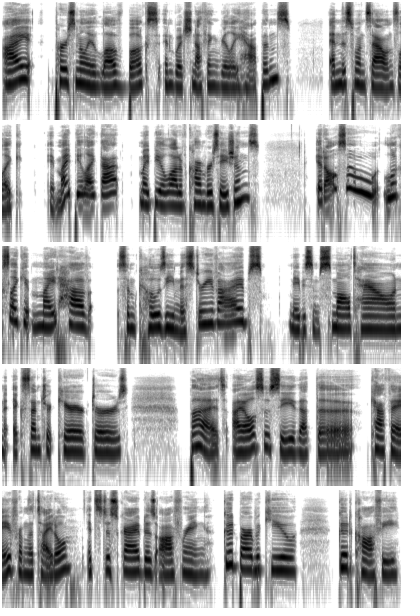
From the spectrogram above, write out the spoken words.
I personally love books in which nothing really happens. And this one sounds like it might be like that, might be a lot of conversations. It also looks like it might have some cozy mystery vibes, maybe some small town, eccentric characters. But I also see that the cafe from the title, it's described as offering good barbecue, good coffee,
